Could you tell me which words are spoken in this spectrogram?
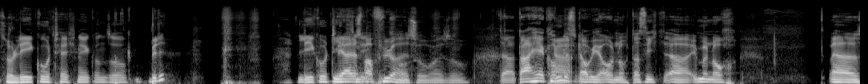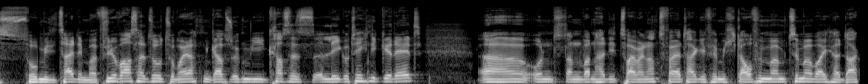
So Lego-Technik und so. bitte? Lego-Technik. Ja, das war früher halt so. Also da, daher kommt Ja, es, glaube ich, auch noch, dass ich äh, immer noch äh, so mir die Zeit nehme. Weil früher war es halt so, zu Weihnachten gab es irgendwie krasses Lego-Technikgerät äh, und dann waren halt die zwei Weihnachtsfeiertage für mich gelaufen in meinem Zimmer, weil ich halt da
